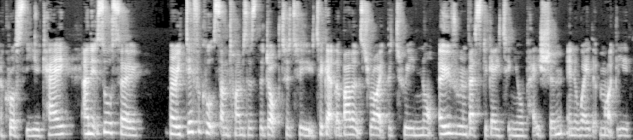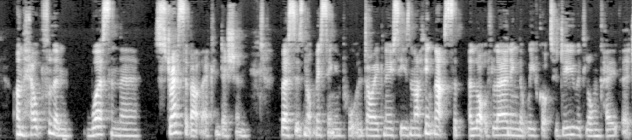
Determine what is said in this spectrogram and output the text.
across the UK. And it's also very difficult sometimes as the doctor to to get the balance right between not over investigating your patient in a way that might be unhelpful and worsen their stress about their condition versus not missing important diagnoses and i think that's a, a lot of learning that we've got to do with long covid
